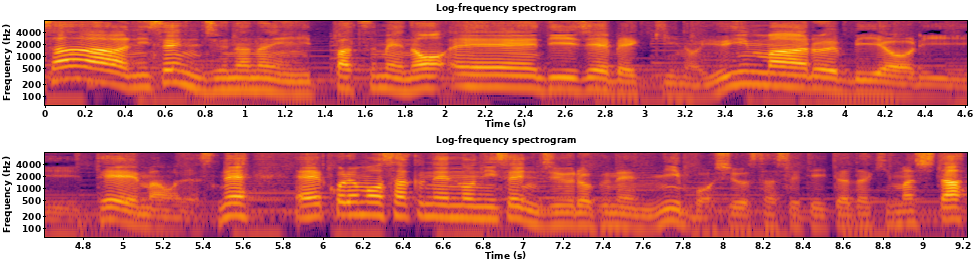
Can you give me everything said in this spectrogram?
さあ2017年一発目の、えー、DJ ベッキーのゆいまる日和テーマはですね、えー、これも昨年の2016年に募集させていただきました。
